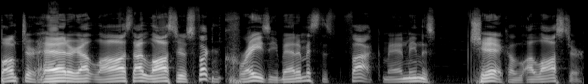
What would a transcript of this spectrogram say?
bumped her head or got lost. I lost her. It's fucking crazy, man. I missed this. Fuck, man. Me and this chick, I, I lost her.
